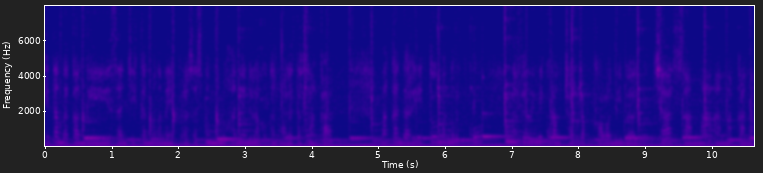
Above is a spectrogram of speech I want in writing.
kita bakal disajikan mengenai proses pembunuhan yang dilakukan oleh tersangka. Maka dari itu menurutku novel ini kurang cocok kalau dibaca sama anak-anak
